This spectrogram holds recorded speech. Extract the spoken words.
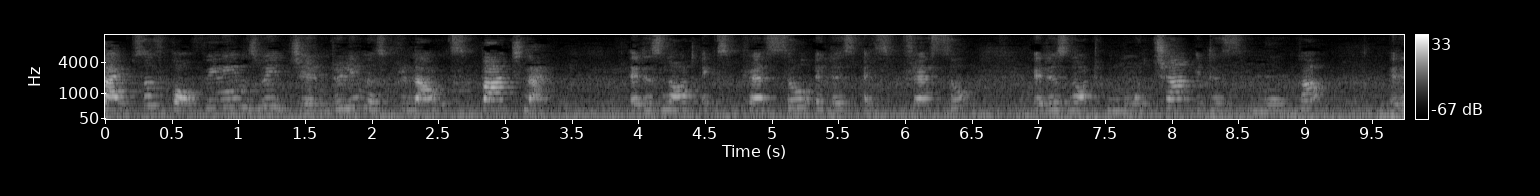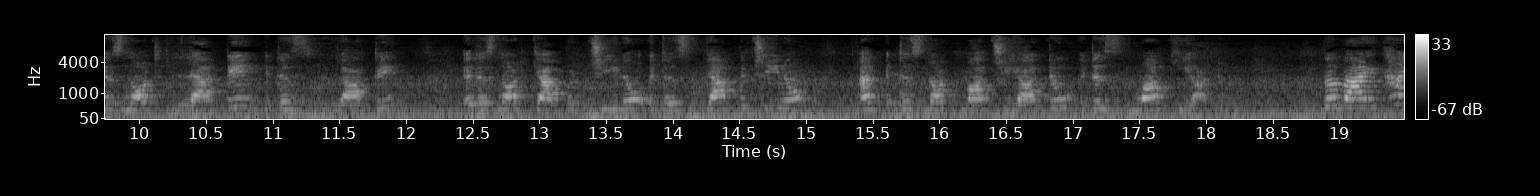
Types of coffee names we generally mispronounce. Part 9. It is not espresso, it is espresso. It is not mocha, it is mocha. It is not latte, it is latte. It is not cappuccino, it is cappuccino. And it is not macchiato, it is macchiato. Bye bye.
